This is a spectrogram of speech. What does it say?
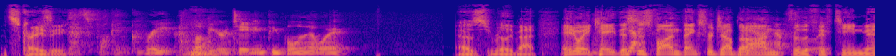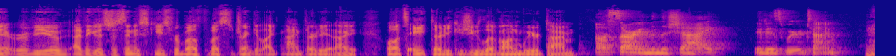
It's crazy. That's fucking great. I love irritating people in that way. That was really bad. Anyway, Kate, this Yeah. is fun. Thanks for jumping Yeah, on for the 15 minute review. I think it was just an excuse for both of us to drink at like 9:30 at night. Well, it's 8:30 because you live on weird time. Oh, sorry, I'm in the Chi. It is weird time.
